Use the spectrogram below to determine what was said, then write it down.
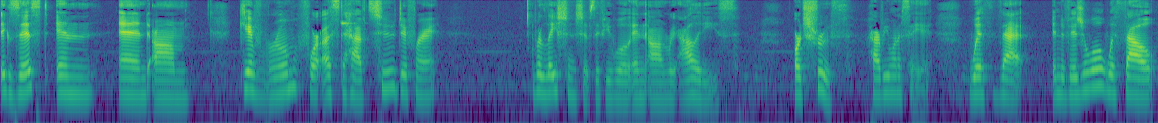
exist in and um give room for us to have two different relationships, if you will, and um, realities or truth, however you want to say it, with that individual without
